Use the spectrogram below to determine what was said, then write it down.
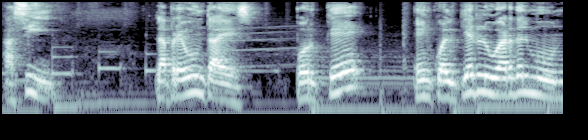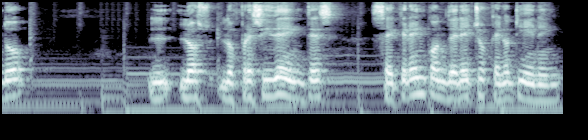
así, la pregunta es, ¿por qué en cualquier lugar del mundo los, los presidentes se creen con derechos que no tienen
